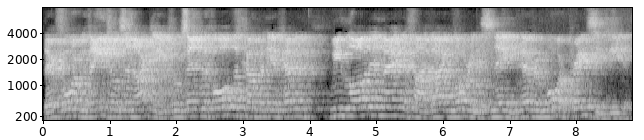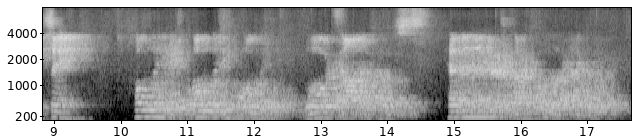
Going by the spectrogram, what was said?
Therefore, with angels and archangels, and with all the company of heaven, we laud and magnify thy glorious name, evermore praising thee and saying, Holy, holy, holy, Lord God of hosts, heaven and earth are full of thy glory.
